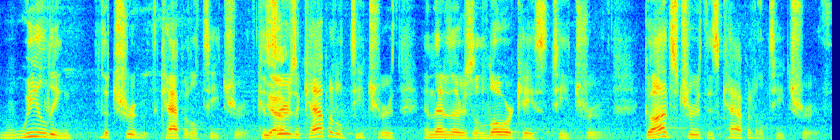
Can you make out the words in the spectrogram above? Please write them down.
wielding the truth, capital T truth. Because Yeah. there's a capital T truth and then there's a lowercase t truth. God's truth is capital T truth.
